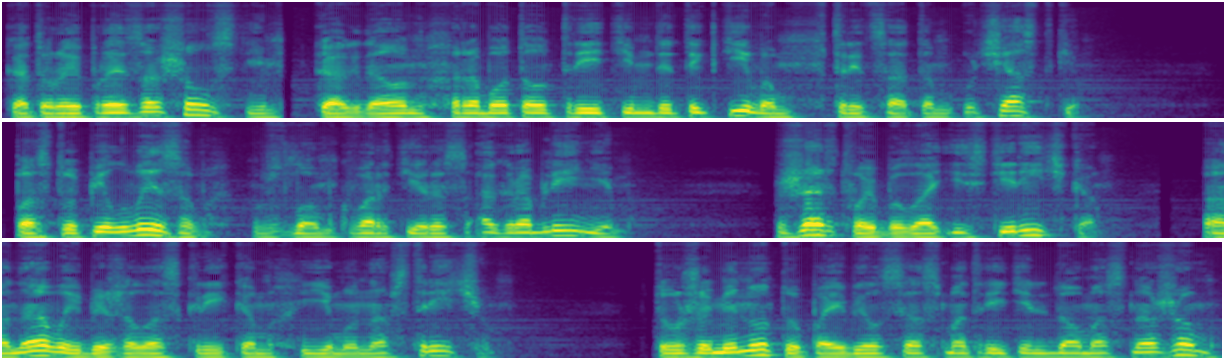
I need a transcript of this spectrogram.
который произошел с ним, когда он работал третьим детективом в тридцатом участке. Поступил вызов, взлом квартиры с ограблением. Жертвой была истеричка. Она выбежала с криком ему навстречу. В ту же минуту появился смотритель дома с ножом.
